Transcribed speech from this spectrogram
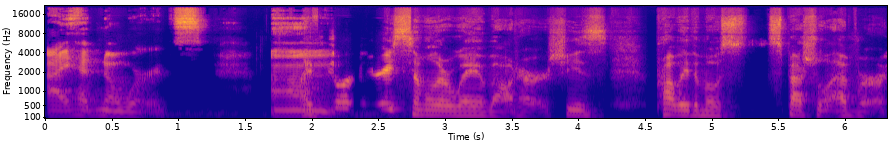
i had no words um I feel a very similar way about her. She's probably the most special ever.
